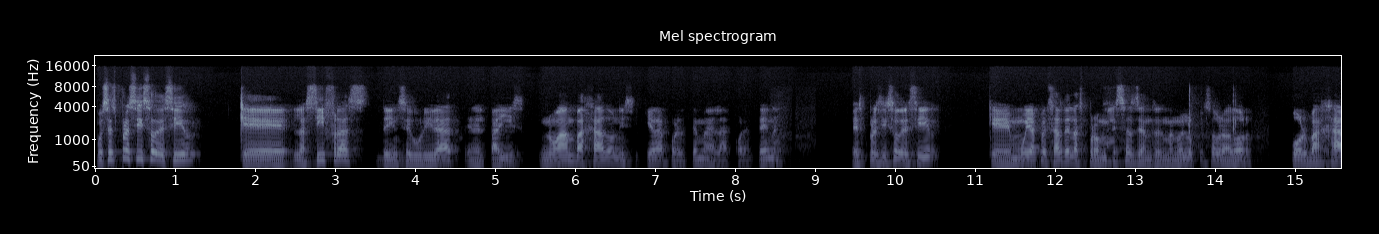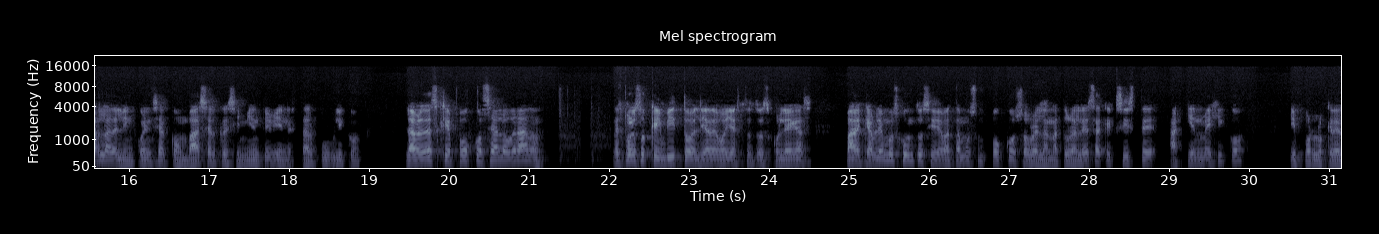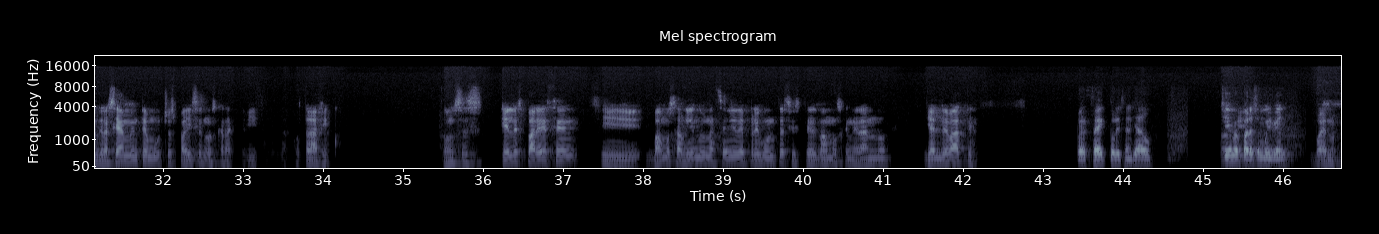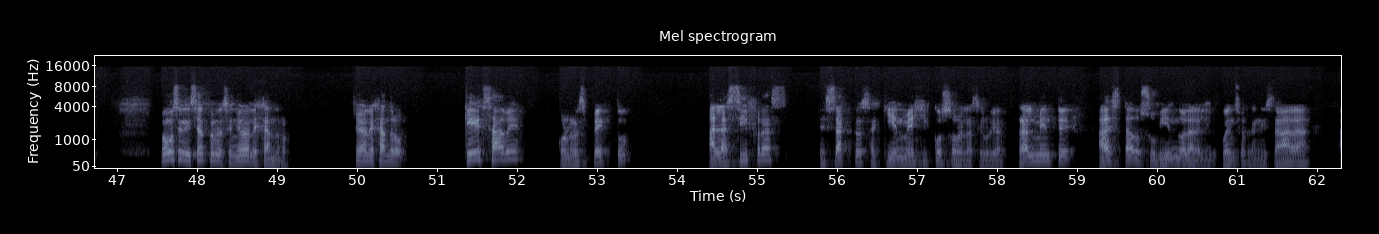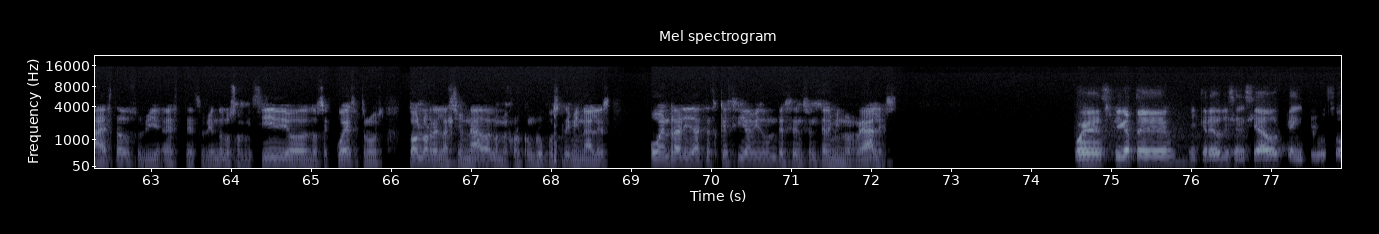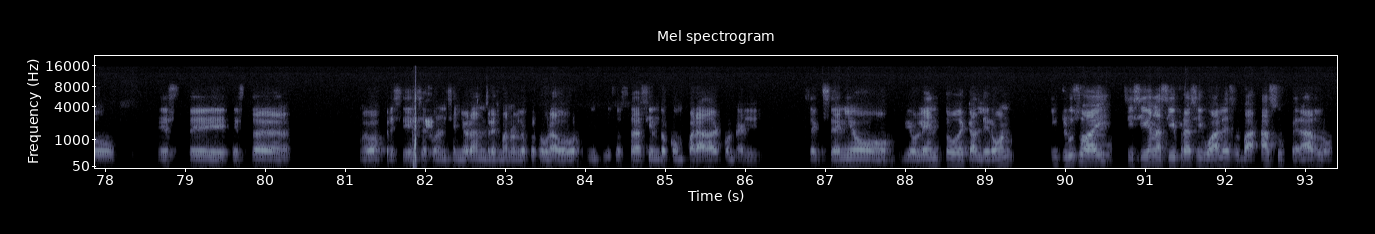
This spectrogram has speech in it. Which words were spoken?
Pues es preciso decir que las cifras de inseguridad en el país no han bajado ni siquiera por el tema de la cuarentena. Es preciso decir que muy a pesar de las promesas de Andrés Manuel López Obrador por bajar la delincuencia con base al crecimiento y bienestar público, la verdad es que poco se ha logrado. Es por eso que invito el día de hoy a estos dos colegas para que hablemos juntos y debatamos un poco sobre la naturaleza que existe aquí en México y por lo que desgraciadamente muchos países nos caracterizan, el narcotráfico. Entonces, ¿qué les parecen si vamos abriendo una serie de preguntas y ustedes vamos generando ya el debate? Perfecto, licenciado. Sí, me parece muy bien. Bueno, vamos a iniciar con el señor Alejandro. Señor Alejandro, ¿qué sabe con respecto a las cifras exactas aquí en México sobre la seguridad? ¿Realmente ha estado subiendo la delincuencia organizada? ¿Ha estado este, subiendo los homicidios, los secuestros, todo lo relacionado a lo mejor con grupos criminales? ¿O en realidad es que sí ha habido un descenso en términos reales? Pues fíjate, mi querido licenciado, que incluso este, esta nueva presidencia con el señor Andrés Manuel López Obrador incluso está siendo comparada con el sexenio violento de Calderón. Incluso hay, si siguen las cifras iguales, va a superarlo.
